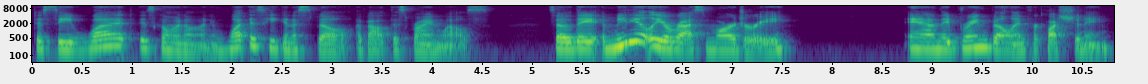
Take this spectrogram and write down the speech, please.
to see what is going on and what is he going to spill about this Brian Wells. So they immediately arrest Marjorie and they bring Bill in for questioning.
